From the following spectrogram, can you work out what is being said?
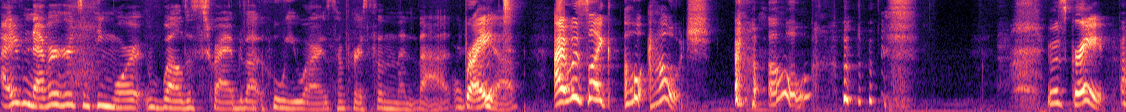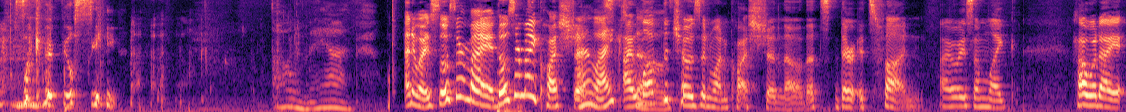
I've never heard something more well described about who you are as a person than that. right? Yeah. I was like, oh, ouch. oh. it was great. I was like, I feel seen. Oh man. Anyways, those are my those are my questions. I liked I love the chosen one question though. That's there. It's fun. I always am like, how would I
